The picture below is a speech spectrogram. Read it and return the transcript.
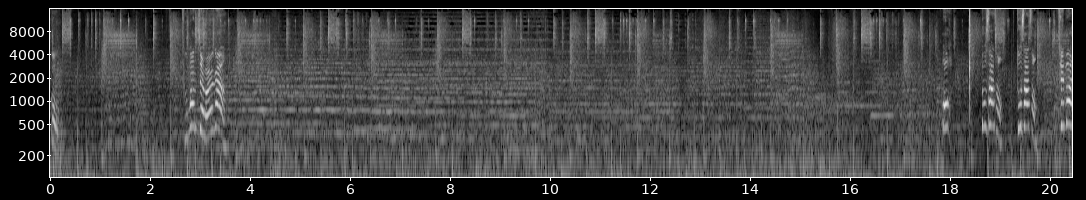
고! 두 번째 월강! 사성! 또 사성! 제발!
